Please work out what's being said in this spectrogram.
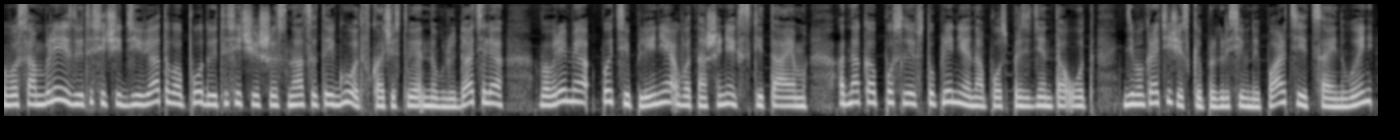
в ассамблее с 2009 по 2016 год в качестве наблюдателя во время потепления в отношениях с Китаем. Однако после вступления на пост президента от Демократической прогрессивной партии Цай Инвэнь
